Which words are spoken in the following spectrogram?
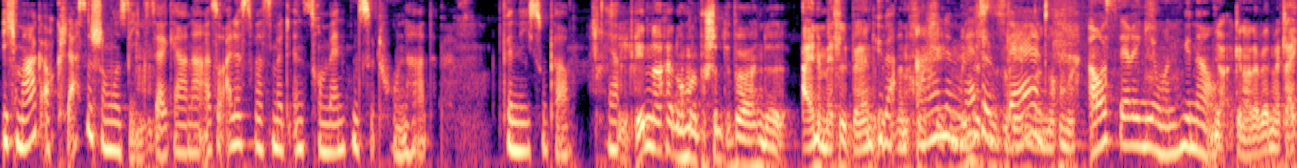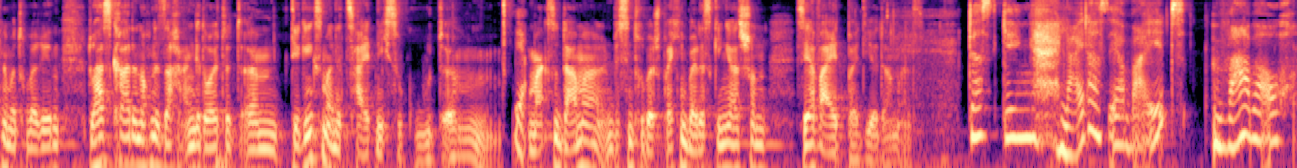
ich mag auch klassische Musik sehr gerne. Also alles, was mit Instrumenten zu tun hat. Finde ich super. Ja. Wir reden nachher nochmal bestimmt über eine, eine Metal-Band. Über mal eine Metal-Band aus der Region, genau. Ja, genau, da werden wir gleich nochmal drüber reden. Du hast gerade noch eine Sache angedeutet, ähm, dir ging es mal eine Zeit nicht so gut. Ähm, Ja. Magst du da mal ein bisschen drüber sprechen, weil das ging ja schon sehr weit bei dir damals. Das ging leider sehr weit, war aber auch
